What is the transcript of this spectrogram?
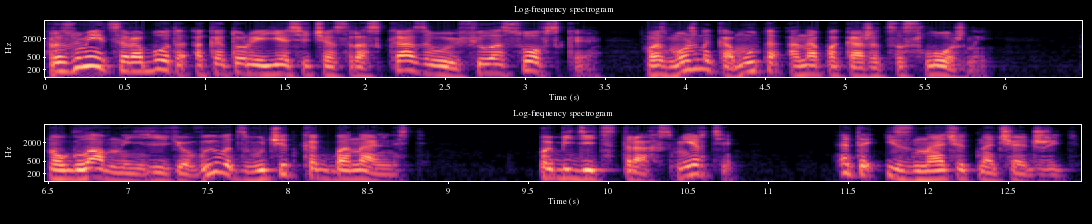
Разумеется, работа, о которой я сейчас рассказываю, философская, возможно, кому-то она покажется сложной. Но главный ее вывод звучит как банальность. Победить страх смерти – это и значит начать жить.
